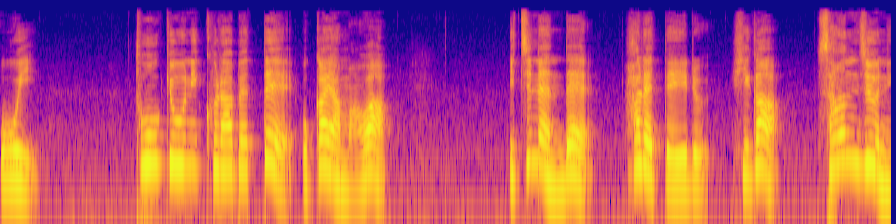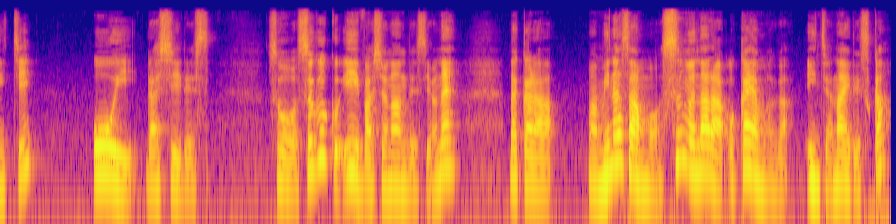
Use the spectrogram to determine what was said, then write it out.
多い。東京に比べて岡山は1年で晴れている日が30日多いらしいです。そう、すごくいい場所なんですよね。だから、まあ皆さんも住むなら岡山がいいんじゃないですか？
